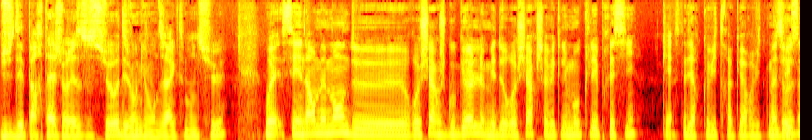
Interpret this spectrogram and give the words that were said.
juste des partages sur les réseaux sociaux, des gens qui vont directement dessus? Ouais, c'est énormément de recherche Google mais de recherche avec les mots clés précis. C'est-à-dire Covid Tracker, Vitmados.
